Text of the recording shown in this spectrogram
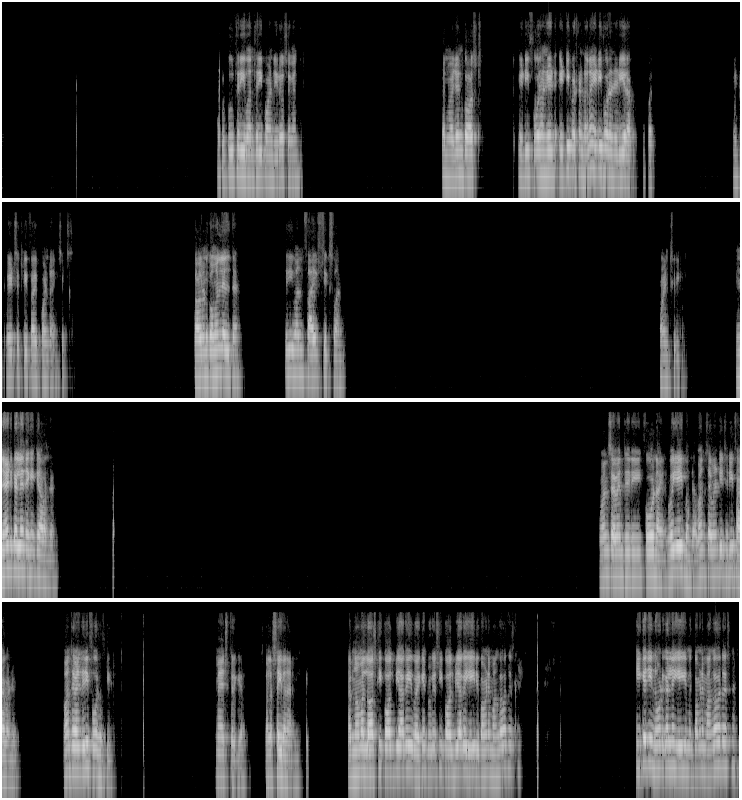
Two three one three point zero seven conversion cost eighty four hundred eighty percent था ना एटी फोर हंड्रेड ये रहा ऊपर। Eight sixty five point nine six thousand common ले लेते हैं। Three one five six one point three net कर लें, देखें क्या बन रहा है। One seven three four nine वो यही बन रहा है। One seventy three five hundred one seventy three four fifty match कर गया। मतलब सही बनाया अब नॉर्मल लॉस की कॉस्ट भी आ गई वर्क इन प्रोग्रेस की कॉस्ट भी आ गई, यही रिकॉर्ड मांगा हुआ था इसने। ठीक है जी नोट कर लें यही रिकॉर्ड मांगा हुआ था इसने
